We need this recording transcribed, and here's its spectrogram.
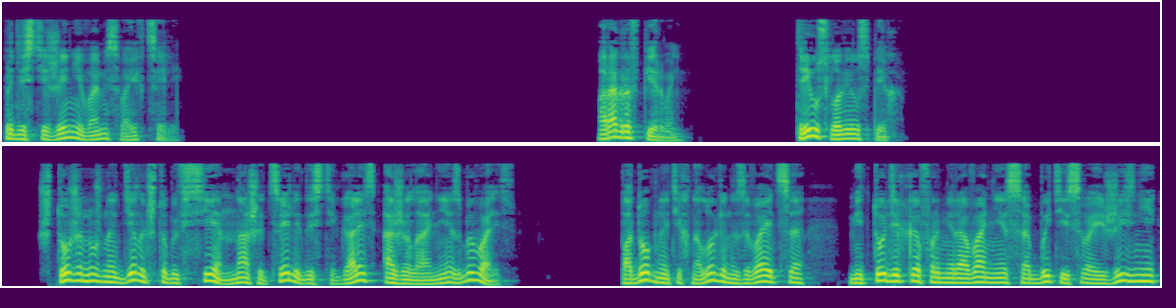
при достижении вами своих целей? Параграф 1. Три условия успеха. Что же нужно делать, чтобы все наши цели достигались, а желания сбывались? Подобная технология называется методика формирования событий своей жизни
